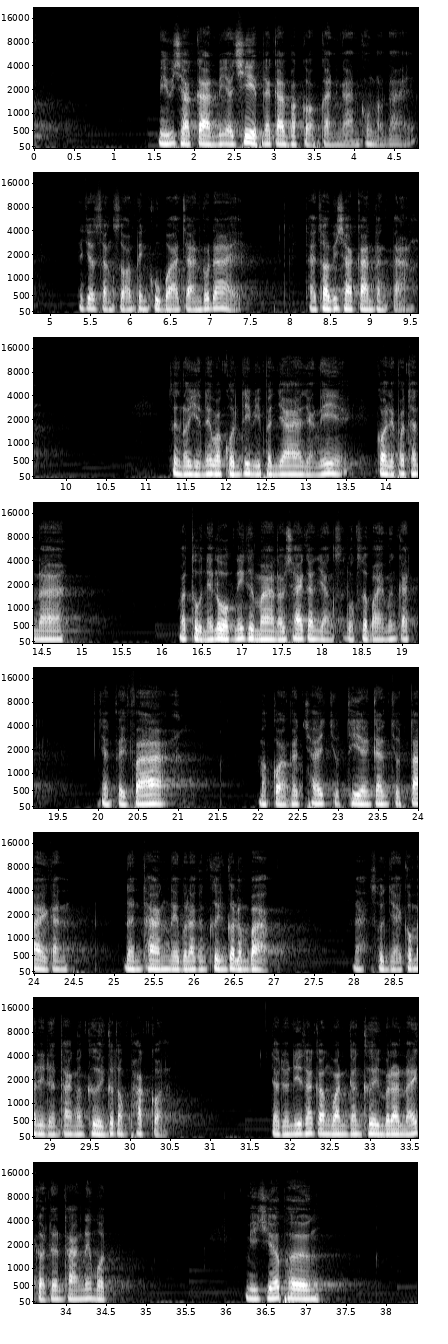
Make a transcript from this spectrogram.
มีวิชาการมีอาชีพในการประกอบการงานของเราได้จะสั่งสอนเป็นครูบาอาจารย์ก็ได้ ถ่ายทอดวิชาการต่างๆ ซึ่งเราเห็นได้ว่าคนที่มีปัญญาอย่างนี้ก็ได้พัฒนา วัตถุในโลกนี้ขึ้นมาเราใช้กันอย่างสะดวกสบายเหมือนกันเช่นไฟฟ้า มาก่อนก็ใช้จุดเทียนกันจุดใต้กัน เดินทางในเวลากลางคืนก็ลำบากนะส่วนใหญ่ก็ไม่ได้เดินทางกลางคืนก็ต้องพักก่อน แต่เดี๋ยวนี้ทั้งกลางวันกลางคืนเวลาไหนก็เดินทางได้หมด มีเชื้อเพลิง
